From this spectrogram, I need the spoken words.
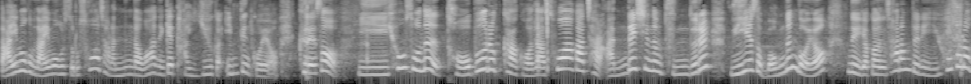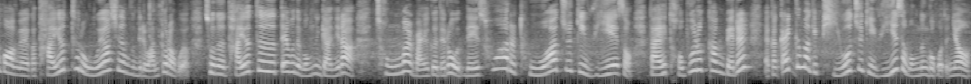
나이 먹으면 나이 먹을수록 소화 잘 안 된다고 하는 게 다 이유가 있는 거예요. 그래서 이 효소는 더부룩하거나 소화가 잘 안 되시는 분들을 위해서 먹는 거예요. 근데 약간 사람들이 이 효소라고 하면 약간 다이어트로 오해하시는 분들이 많더라고요. 저는 다이어트 때문에 먹는 게 아니라 정말 말 그대로 내 소화를 도와주기 위해서 나의 더부룩한 배를 약간 깔끔하게 비워주기 위해서 먹는 거거든요.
